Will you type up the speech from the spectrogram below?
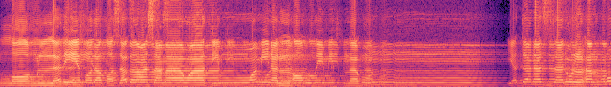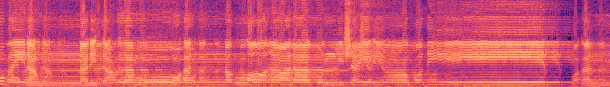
الله الذي خلق سبع سماوات ومن الأرض مثلهن. يتنزل الأمر بينهن لتعلموا أن الله على كل شيء قدير وأن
